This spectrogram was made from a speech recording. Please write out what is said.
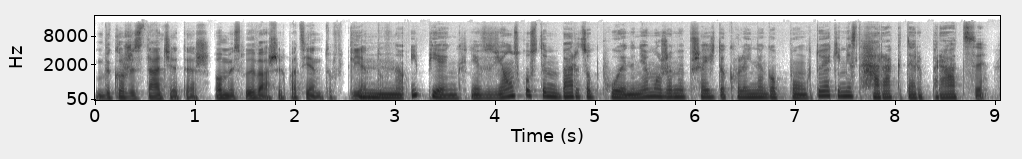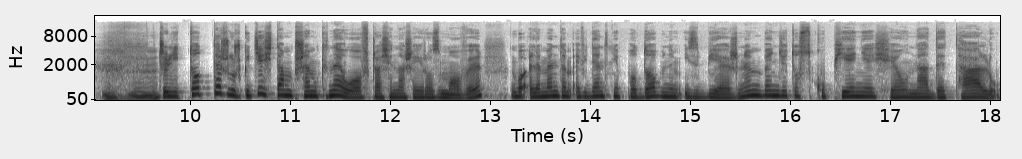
wykorzystacie też pomysły waszych pacjentów, klientów. No i pięknie. W związku z tym bardzo płynnie możemy przejść do kolejnego punktu, jakim jest charakter pracy. Mhm. Czyli to też już gdzieś tam przemknęło w czasie naszej rozmowy, bo elementem ewidentnie podobnym i zbieżnym będzie to skupienie się na detalu,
